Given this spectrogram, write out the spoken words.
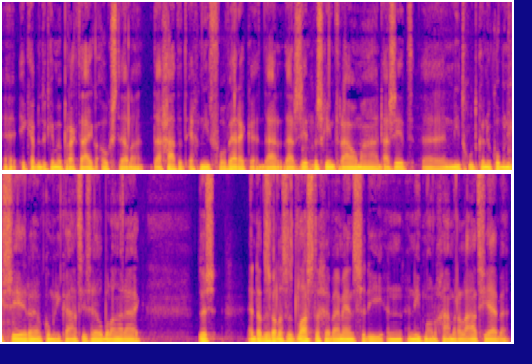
ik heb natuurlijk in mijn praktijk ook stellen, daar gaat het echt niet voor werken. Daar, daar zit misschien trauma, daar zit uh, niet goed kunnen communiceren. Communicatie is heel belangrijk. Dus, en dat is wel eens het lastige bij mensen die een, niet-monogame relatie hebben.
